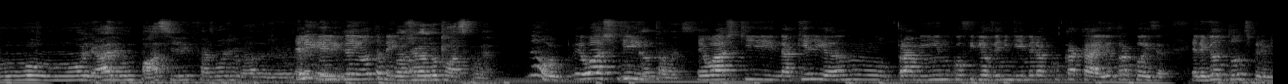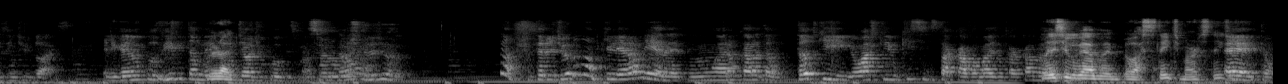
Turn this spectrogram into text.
um, um olhar e um passe e ele faz uma jogada. um jogador ele, que- ele ganhou também. De jogador clássico, velho. Não, eu, eu acho que Não eu acho que naquele ano, pra mim, eu não conseguia ver ninguém melhor que o Kaká. E outra coisa, ele ganhou todos os prêmios individuais. Ele ganhou inclusive também Verdade. o Mundial de Clubes. Esse ano Então, chuteira de ouro. Não, chuteira de ouro não, porque ele era meia, né? Não era um cara tão. Tanto que eu acho que o que se destacava mais no Kaká não Mas ele chegou a ganhar o assistente, maior assistente? É, então.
